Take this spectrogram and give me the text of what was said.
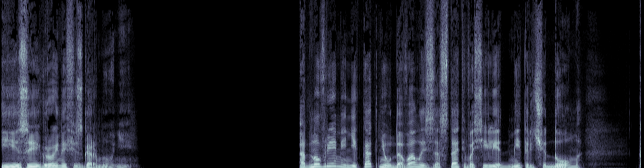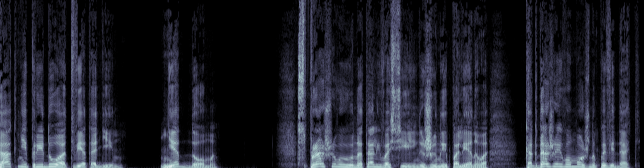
и за игрой на физгармонии. Одно время никак не удавалось застать Василия Дмитриевича дома. Как ни приду, ответ один — нет дома. Спрашиваю у Натальи Васильевны, жены Поленова, когда же его можно повидать?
